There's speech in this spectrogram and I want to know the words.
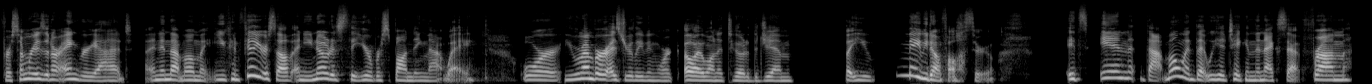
for some reason, are angry at. And in that moment, you can feel yourself and you notice that you're responding that way. Or you remember as you're leaving work, oh, I wanted to go to the gym, but you maybe don't follow through. It's in that moment that we had taken the next step from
